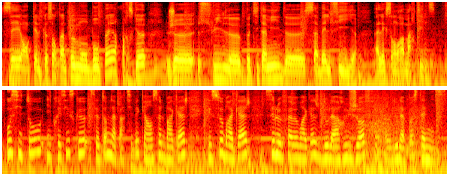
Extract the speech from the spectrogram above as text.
C'est en quelque sorte un peu mon beau-père parce que je suis le petit ami de sa belle-fille, Alexandra Martins. Aussitôt, il précise que cet homme n'a participé qu'à un seul braquage, et ce braquage, c'est le fameux braquage de la rue Joffre euh, de la Poste à Nice.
